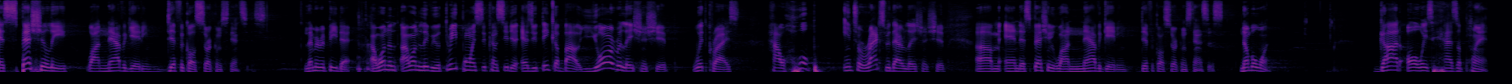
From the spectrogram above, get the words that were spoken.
especially while navigating difficult circumstances. Let me repeat that. I want to I want to leave you three points to consider as you think about your relationship with Christ, how hope interacts with that relationship, um, and especially while navigating difficult circumstances. Number one, God always has a plan.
